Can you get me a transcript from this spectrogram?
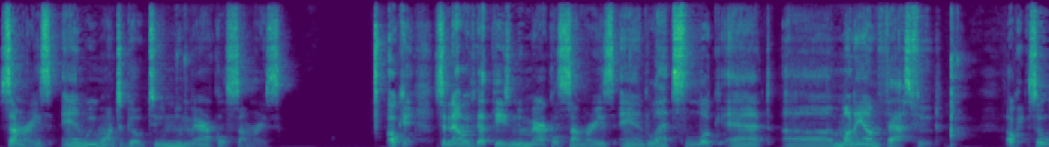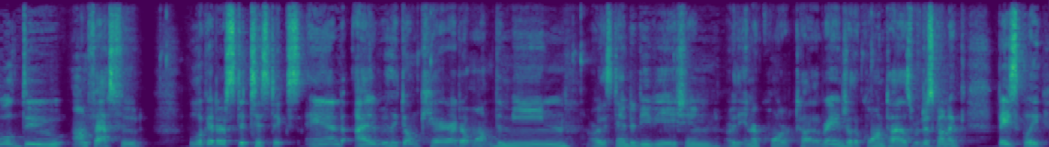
summaries, and we want to go to numerical summaries. Okay, so now we've got these numerical summaries, and let's look at uh, money on fast food. Okay, so we'll do on fast food, look at our statistics, and I really don't care, I don't want the mean, or the standard deviation, or the interquartile range, or the quantiles. We're just going to basically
